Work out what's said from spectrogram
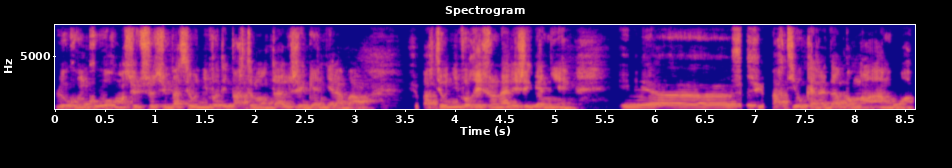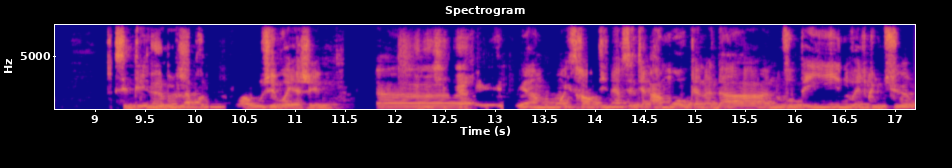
le concours. Ensuite, je suis passé au niveau départemental, j'ai gagné là-bas. Je suis parti au niveau régional et j'ai gagné. Et je suis parti au Canada pendant un mois. C'était ah, la première fois où j'ai voyagé. Euh, c'était un moment extraordinaire. C'était un mois au Canada, un nouveau pays, une nouvelle culture.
